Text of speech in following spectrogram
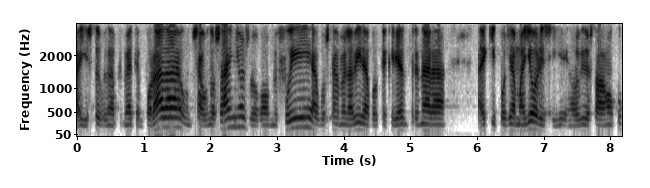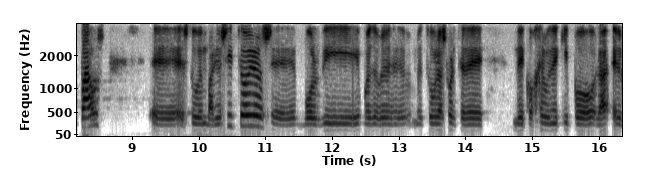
ahí estuve en la primera temporada, un- ya unos años, luego me fui a buscarme la vida porque quería entrenar a, a equipos ya mayores y en el Oviedo estaban ocupados, eh, estuve en varios sitios, eh, volví, pues, eh, tuve la suerte de, de coger un equipo, la- el-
